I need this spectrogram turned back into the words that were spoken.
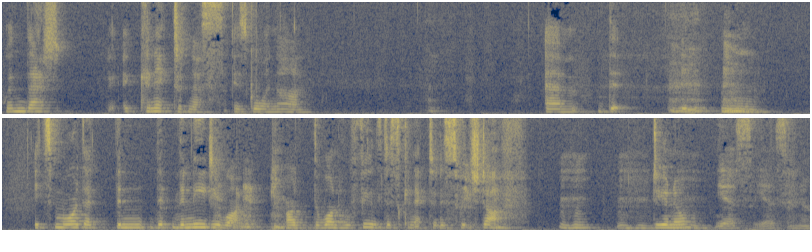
When that connectedness is going on, um, the, it, it's more that the, the, the needy one or the one who feels disconnected is switched off. Hmm hmm Do you know? Mhm. Yes, yes, I know.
